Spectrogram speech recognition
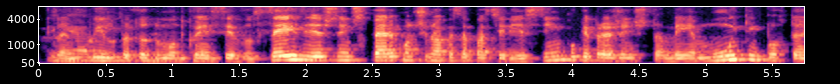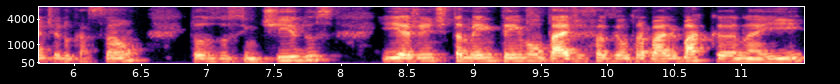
obrigada, tranquilo para todo mundo conhecer vocês. E a gente espera continuar com essa parceria sim, porque para a gente também é muito importante a educação, em todos os sentidos. E a gente também tem vontade de fazer um trabalho bacana aí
